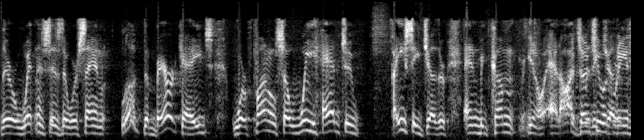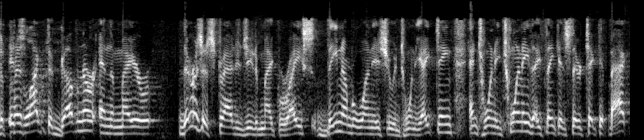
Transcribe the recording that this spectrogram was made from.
There are witnesses that were saying, look, the barricades were funneled, so we had to face each other and become, you know, at odds but don't with you each agree other. The pres- it's like the governor and the mayor there is a strategy to make race the number one issue in 2018 and 2020. They think it's their ticket back,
